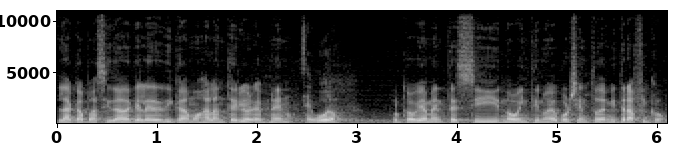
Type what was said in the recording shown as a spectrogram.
la capacidad que le dedicamos a la anterior es menos. Seguro. Porque obviamente si 99% de mi tráfico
